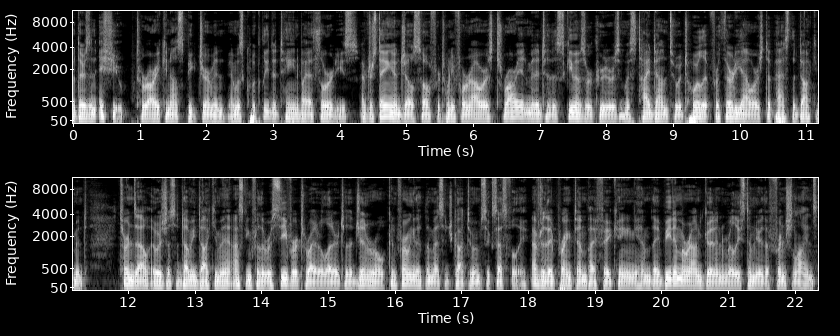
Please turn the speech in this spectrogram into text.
But there's an issue. Tarrare cannot speak German and was quickly detained by authorities. After staying in a jail cell for 24 hours, Tarrare admitted to the scheme of his recruiters and was tied down to a toilet for 30 hours to pass the document. Turns out it was just a dummy document asking for the receiver to write a letter to the general confirming that the message got to him successfully. After they pranked him by fake hanging him, they beat him around good and released him near the French lines.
